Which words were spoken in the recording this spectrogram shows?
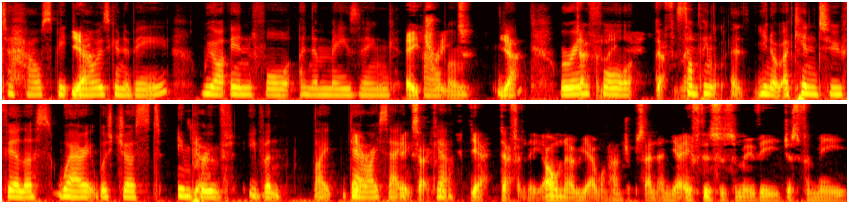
to how speak Yeah. now is going to be we are in for an amazing A treat. album Yeah, we're in for Definitely. something uh, you know akin to fearless where it was just improved even like dare Yeah, i say Exactly. yeah Yeah. definitely. Oh no, yeah, one hundred percent. And yeah, if this was a movie just for me,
